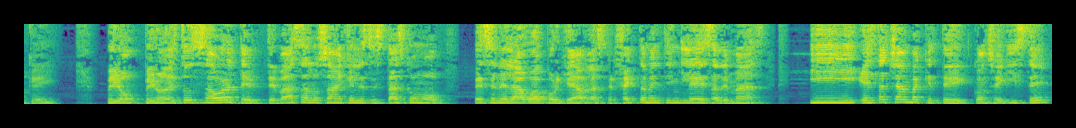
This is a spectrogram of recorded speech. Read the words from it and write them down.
ok. Pero, pero entonces ahora te, te vas a Los Ángeles, estás como pez en el agua porque hablas perfectamente inglés además. Y esta chamba que te conseguiste,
